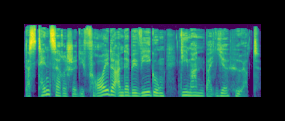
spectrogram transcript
das Tänzerische, die Freude an der Bewegung, die man bei ihr hört.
